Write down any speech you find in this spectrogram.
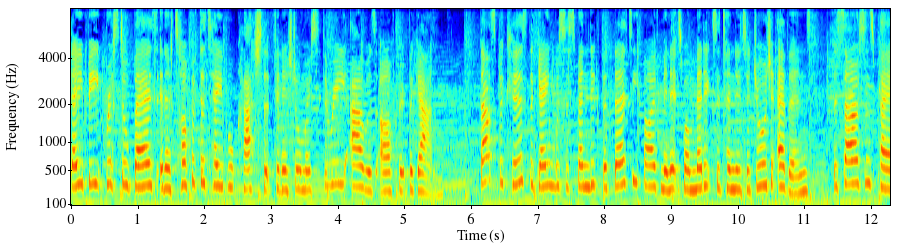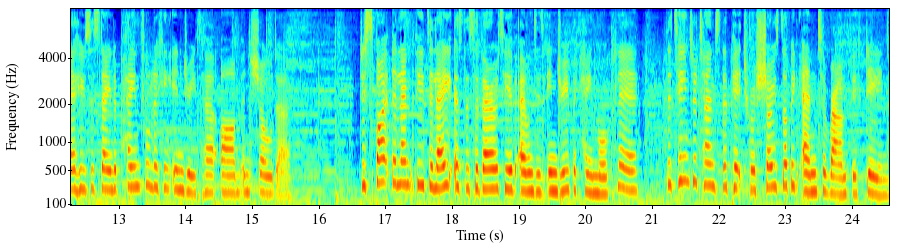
They beat Bristol Bears in a top of the table clash that finished almost three hours after it began. That's because the game was suspended for 35 minutes while medics attended to Georgia Evans, the Saracens player who sustained a painful looking injury to her arm and shoulder. Despite the lengthy delay as the severity of Evans' injury became more clear, the teams returned to the pitch for a show stopping end to round 15.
